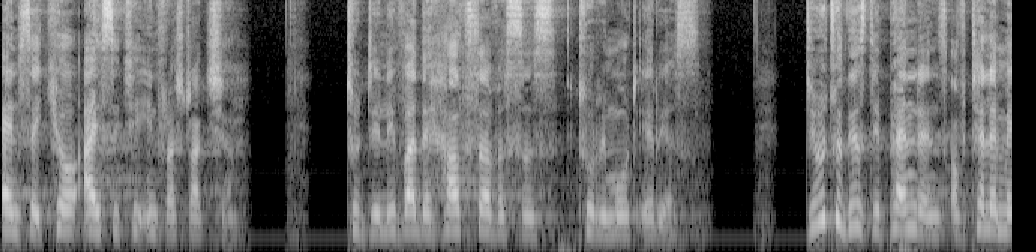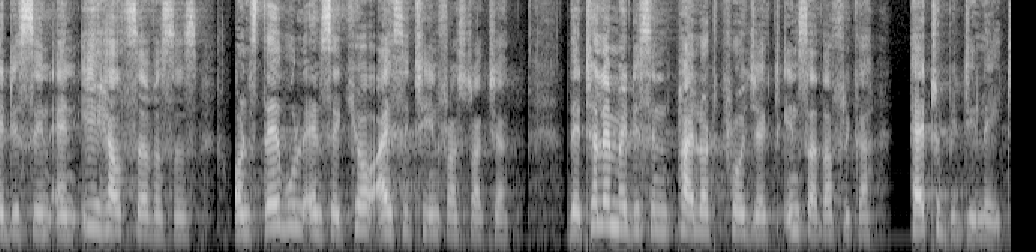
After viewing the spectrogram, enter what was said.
and secure ICT infrastructure to deliver the health services to remote areas. Due to this dependence of telemedicine and e-health services on stable and secure ICT infrastructure, the telemedicine pilot project in South Africa had to be delayed.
